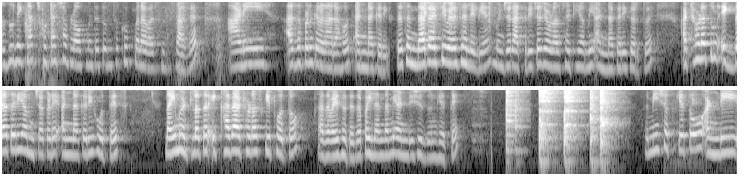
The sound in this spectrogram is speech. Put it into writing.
अजून एका छोट्याशा ब्लॉगमध्ये तुमचं खूप मनापासून स्वागत. आणि आज आपण करणार आहोत अंडा करी तर संध्याकाळची वेळ झालेली आहे म्हणजे रात्रीच्या जेवणासाठी आम्ही अंडा करी आहे आठवड्यातून एकदा तरी आमच्याकडे अंडा करी होतेच. नाही म्हटलं तर एखादा आठवडा स्किप होतो अदरवाईज होते. तर पहिल्यांदा मी अंडी शिजून घेते. तर मी शक्यतो अंडी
